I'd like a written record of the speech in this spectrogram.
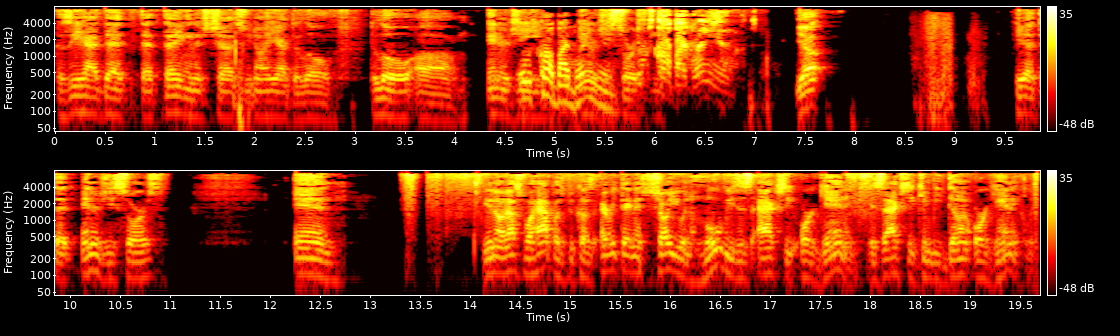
because he had that that thing in his chest. You know, he had the little the little um, energy. It was called energy vibranium. source. It's called vibranium. Yep. He had that energy source. And, you know, that's what happens because everything they show you in the movies is actually organic. It's actually can be done organically.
